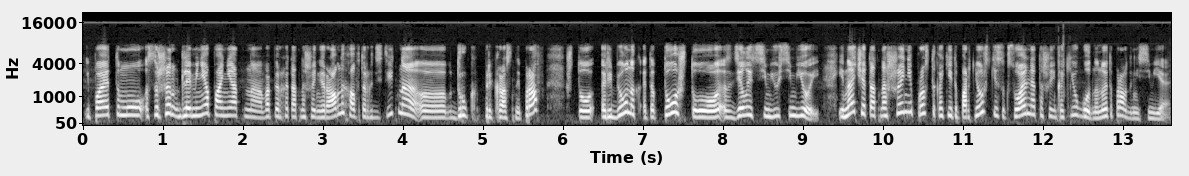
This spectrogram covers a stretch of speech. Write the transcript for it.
и поэтому совершенно для меня понятно, во-первых, это отношения равных, а во-вторых, действительно, э, друг прекрасный прав, что ребенок это то, что делает семью семьей. Иначе это отношения просто какие-то партнерские, сексуальные отношения, какие угодно, но это правда не семья.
